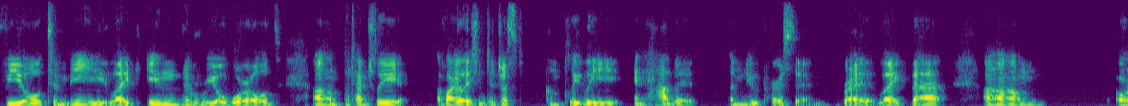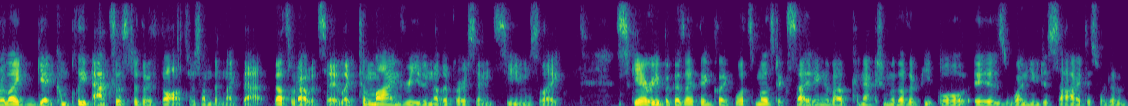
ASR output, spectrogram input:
feel to me like in the real world, um, potentially a violation to just completely inhabit a new person, right? Like that um, or like get complete access to their thoughts or something like that. That's what I would say. Like to mind read another person seems like scary because I think like what's most exciting about connection with other people is when you decide to sort of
